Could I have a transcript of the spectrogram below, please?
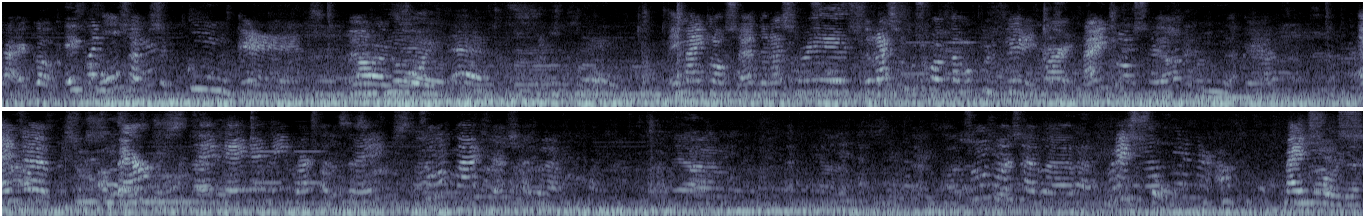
Ja, ik ook. Ik ben ons hebben ze concurrent. Oh, nooit, echt. In mijn klas, hè. De rest, de rest komt gewoon naar mijn cultivering. Maar in mijn klas heeft concurrent. En de Bert, nee, nee, nee, niet Bert, nee. Sommige meisjes hebben... ehm, sommige meisjes hebben Bristol. Meisjes.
